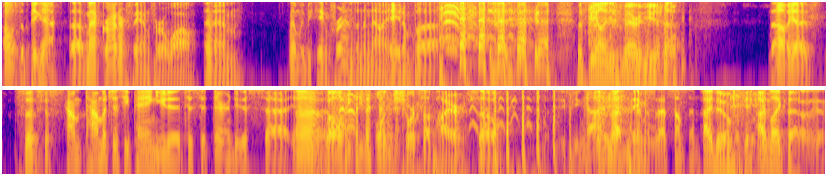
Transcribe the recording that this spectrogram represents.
I was the biggest uh, Matt Greiner fan for a while. And um, Then we became friends, and then now I hate him. But uh, The feeling is very mutual. no, yeah, it's so it's just. How how much is he paying you to, to sit there and do this uh, interview? Uh, well, he keeps pulling his shorts up higher, so if you consider that payment, that's, that's something. I do. I'd like that. Oh, yeah.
